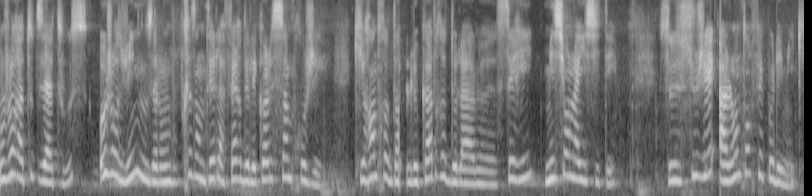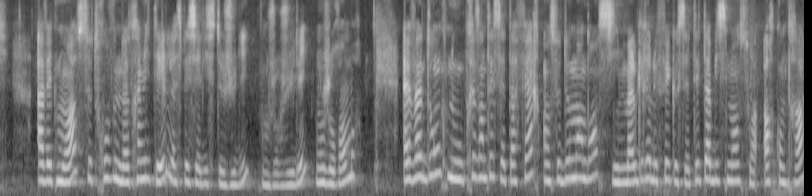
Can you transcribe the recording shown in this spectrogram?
Bonjour à toutes et à tous. Aujourd'hui, nous allons vous présenter l'affaire de l'école Saint-Projet, qui rentre dans le cadre de la euh, série Mission Laïcité. Ce sujet a longtemps fait polémique. Avec moi se trouve notre invitée, la spécialiste Julie. Bonjour Julie. Bonjour Ambre. Elle va donc nous présenter cette affaire en se demandant si, malgré le fait que cet établissement soit hors contrat,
